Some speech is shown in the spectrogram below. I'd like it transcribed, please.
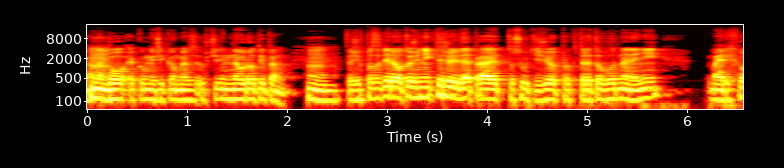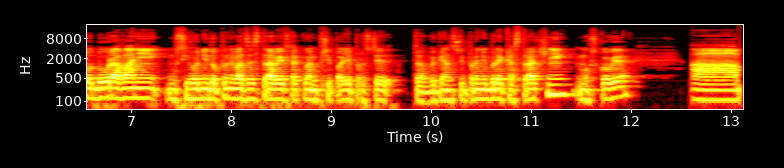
jo, Hmm. nebo jako my říkáme s určitým neurotypem. Hmm. Takže v podstatě jde o to, že někteří lidé, právě to jsou ti, pro které to vhodné není, mají rychle odbourávání, musí hodně doplňovat ze stravy, v takovém případě prostě to veganství pro ně bude kastrační mozkově. A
